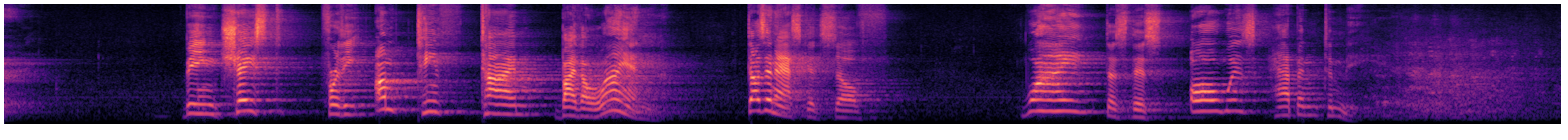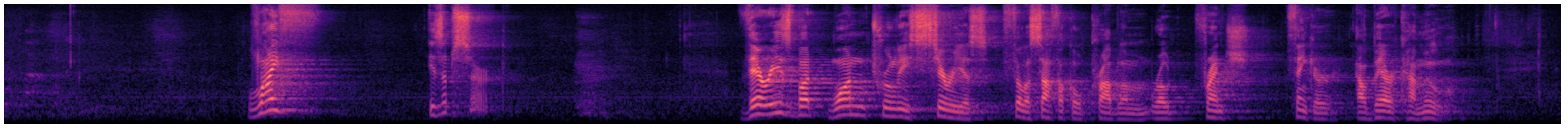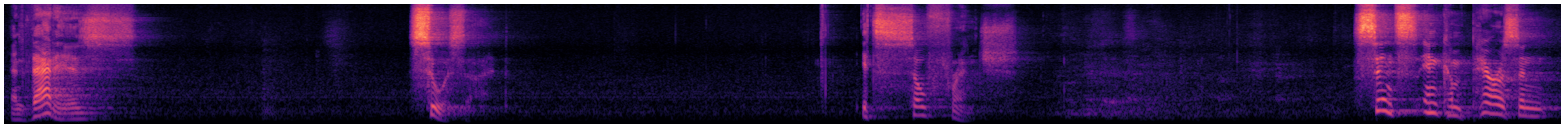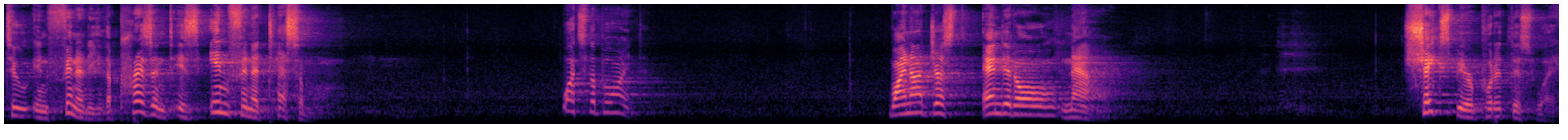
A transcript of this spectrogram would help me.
being chased for the umpteenth time by the lion doesn't ask itself, why does this always happen to me? Life is absurd. There is but one truly serious philosophical problem, wrote French thinker Albert Camus, and that is suicide. It's so French. Since, in comparison to infinity, the present is infinitesimal, what's the point? Why not just end it all now? Shakespeare put it this way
